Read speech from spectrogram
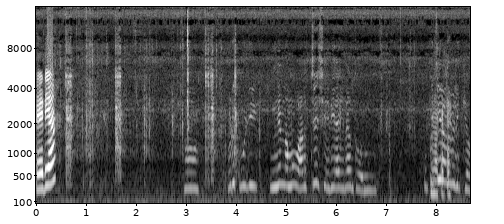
പേടിയാ? ഇവിടെ കുഴി. ഇങ്ങനെ നമ്മ വളച്ച് ശരിയായില്ലെന്ന് തോന്നുന്നു. നോക്കട്ടെ. വിളിക്കോ?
